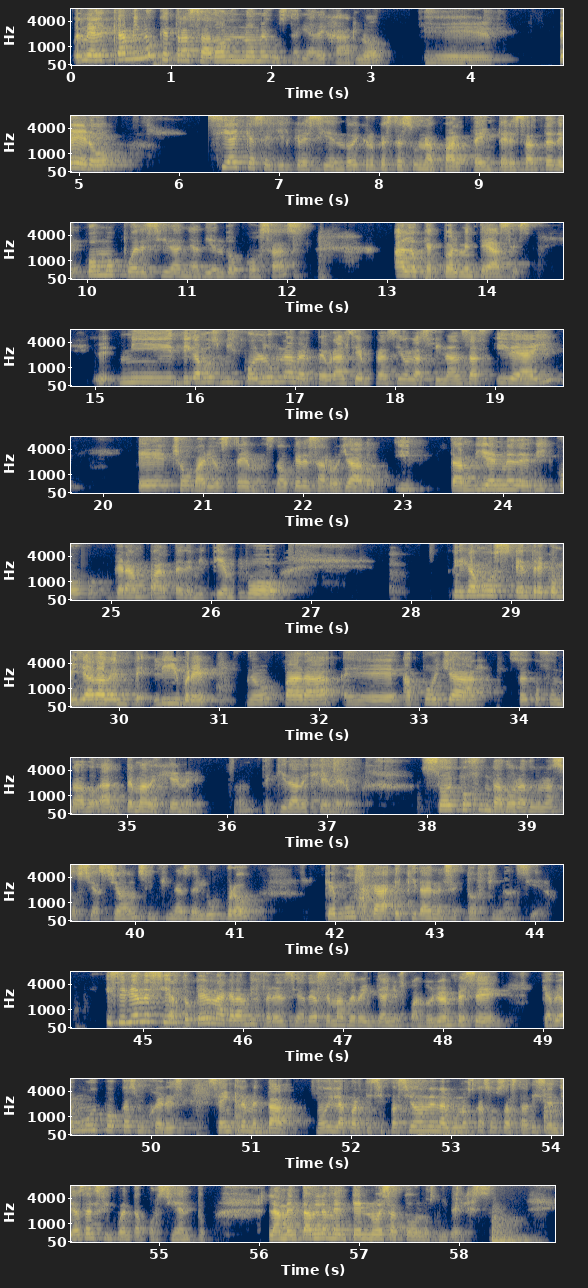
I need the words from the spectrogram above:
Pues el camino que he trazado no me gustaría dejarlo, eh, pero sí hay que seguir creciendo y creo que esta es una parte interesante de cómo puedes ir añadiendo cosas a lo que actualmente haces. Eh, mi, digamos, mi columna vertebral siempre ha sido las finanzas y de ahí he hecho varios temas, ¿no? Que he desarrollado y también me dedico gran parte de mi tiempo digamos, entrecomilladamente libre, ¿no? Para eh, apoyar, soy cofundador al tema de género, ¿no? de equidad de género. Soy cofundadora de una asociación sin fines de lucro que busca equidad en el sector financiero. Y si bien es cierto que hay una gran diferencia de hace más de 20 años, cuando yo empecé, que había muy pocas mujeres, se ha incrementado, ¿no? Y la participación en algunos casos hasta dicen ya es del 50%. Lamentablemente no es a todos los niveles.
